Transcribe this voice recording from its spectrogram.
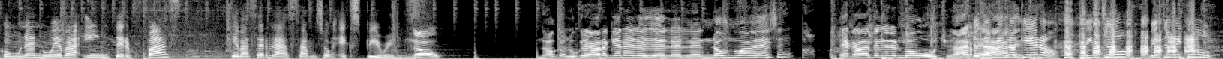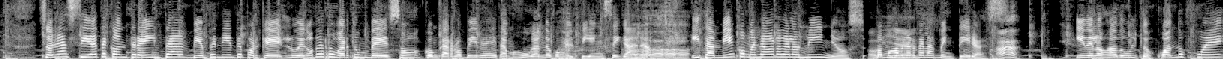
con una nueva interfaz que va a ser la Samsung Experience. No. No, que Lucre ahora quiere el, el- el- el Note 9S. Y acaba de tener el nuevo 8. Ya, Yo también lo quiero. Me too, me too, me too. Son las 7 con 30, bien pendiente porque luego de robarte un beso con Carlos Vives estamos jugando con el Piensa y Gana. Y también como es la hora de los niños, Oh, vamos a hablar de las mentiras. Ah, Y de los adultos. ¿Cuándo fue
